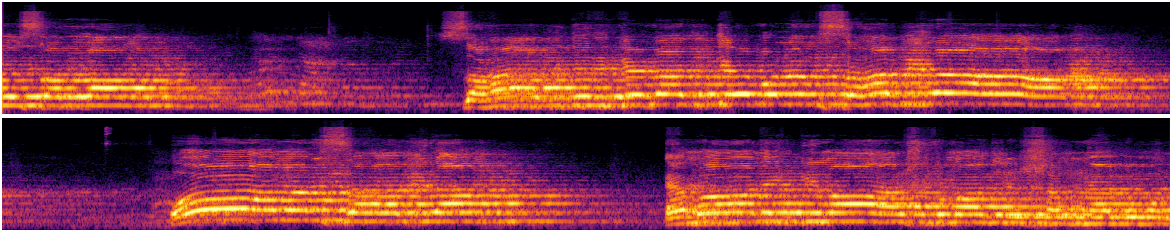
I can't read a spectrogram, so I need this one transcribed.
ওয়াসাল্লাম সাহাবিদেরকে ডাক বলেন সাহাবিরা ও আমার সাহাবিরা এমন একটি মাস তোমাদের সামনে আগমন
